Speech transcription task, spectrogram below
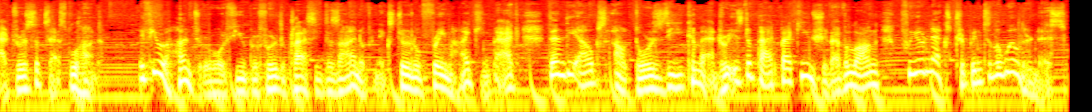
after a successful hunt. If you're a hunter or if you prefer the classic design of an external frame hiking pack, then the Alps Outdoors Z Commander is the backpack you should have along for your next trip into the wilderness.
